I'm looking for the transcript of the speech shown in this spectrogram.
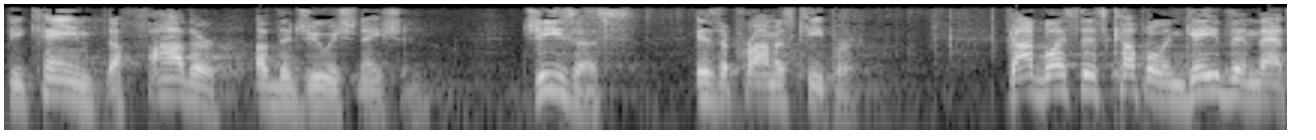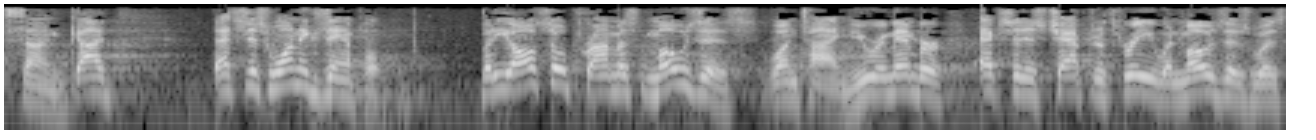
became the father of the Jewish nation. Jesus is a promise keeper. God blessed this couple and gave them that son. God that's just one example. But he also promised Moses one time. You remember Exodus chapter 3 when Moses was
